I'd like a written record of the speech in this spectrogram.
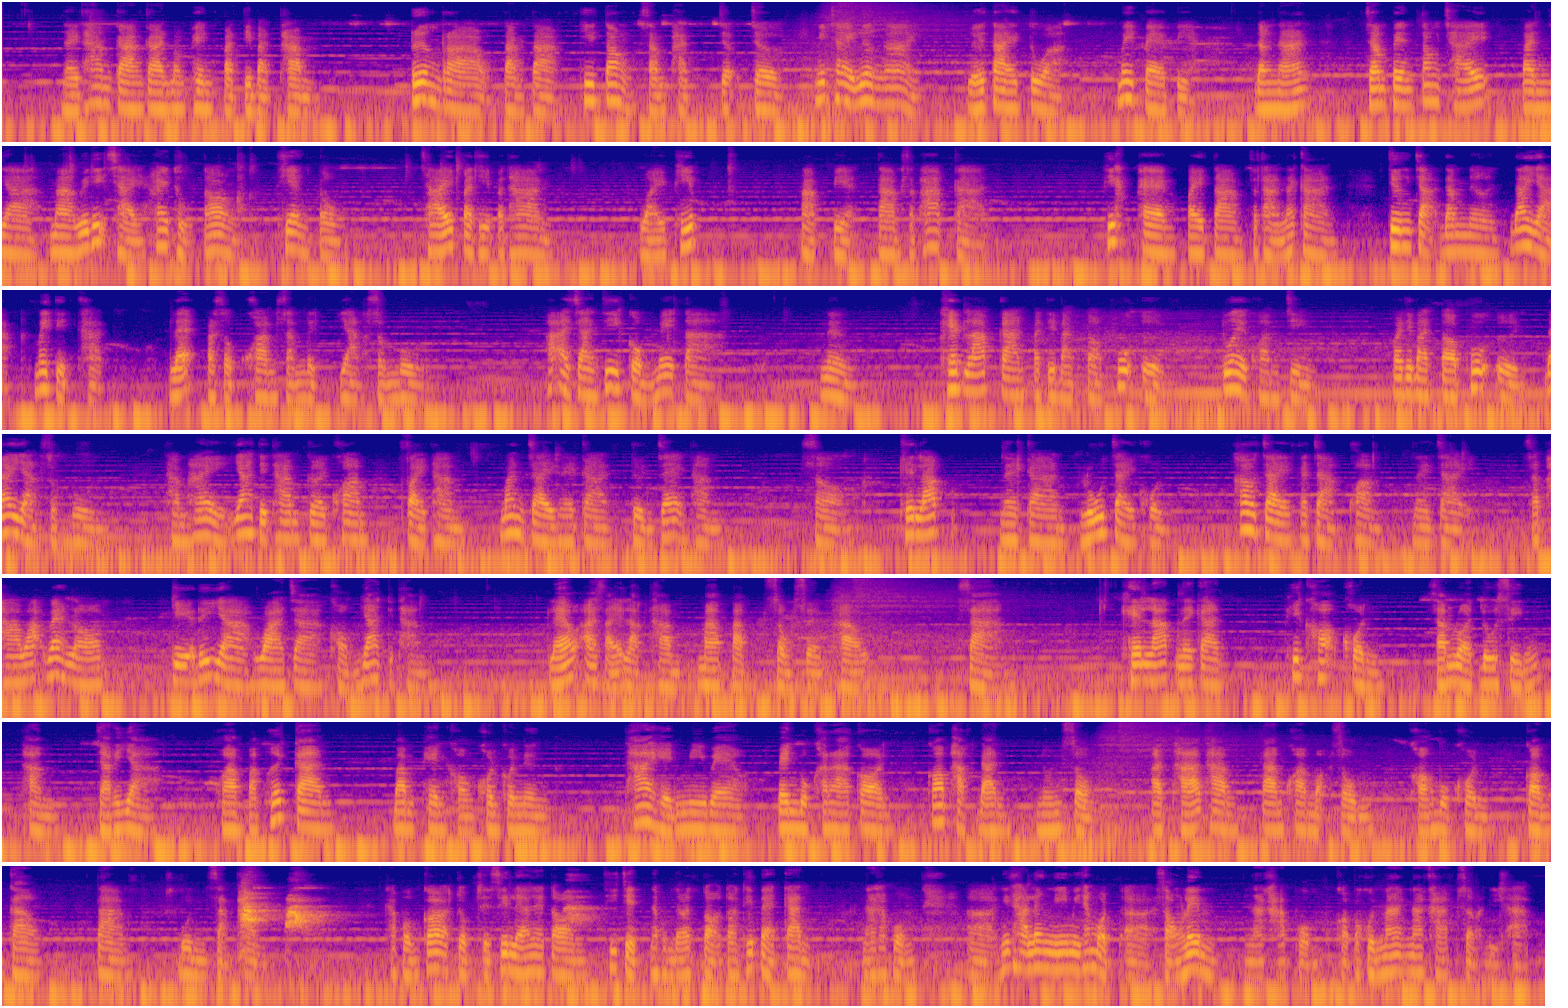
ในท่ามกลางการบำเพ็ญปฏิบัติธรรม เรื่องราวต่างๆที่ต้องสัมผัสเจอเจอไม่ใช่เรื่องง่าย หรือตายตัวไม่แปรเปลี่ยน ดังนั้นจำเป็นต้องใช้ ปัญญามาวินิจฉัยให้ถูกต้องเที่ยงตรง ใช้ปฏิปทาน ไหวพริบปรับเปลี่ยนตามสภาพการพลิกแพงไปตามสถานการณ์ จึงจะดำเนินได้อย่างไม่ติดขัด และประสบความสำเร็จอย่างสมบูรณ์ พระอาจารย์ที่กรมเมตตา 1. เคล็ดลับการปฏิบัติต่อผู้อื่นด้วยความจริง ปฏิบัติต่อผู้อื่นได้อย่างสมบูรณ์ทำให้ญาติธรรมเกิดความใฝ่ธรรม มั่นใจในการตื่นแจ้งธรรม 2. เคล็ดลับในการรู้ใจคน เข้าใจกระจ่างความในใจ สภาวะแวดล้อม กิริยาวาจาของญาติธรรม แล้วอาศัยหลักธรรมมาปรับส่งเสริมเขา 3. เคล็ดลับในการ พิเคราะห์คนสำรวจดูศีลธรรม จริยา ความประพฤติการบำเพ็ญของคนคนหนึ่ง ถ้าเห็นมีแวว เป็นบุคลากร ก็ผลักดันหนุนส่ง อัธาธรรมตามความเหมาะสมของบุคคลกล่อมเกลาตามบุญสัมพันธ์ครับผมก็จบเสร็จสิ้นแล้วในตอนที่ 7 นะผมเดี๋ยวเราต่อตอนที่ 8 กันนะครับผม นิทานเรื่องนี้มีทั้งหมดสองเล่มนะครับผมขอบพระคุณมากนะครับ สวัสดีครับ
